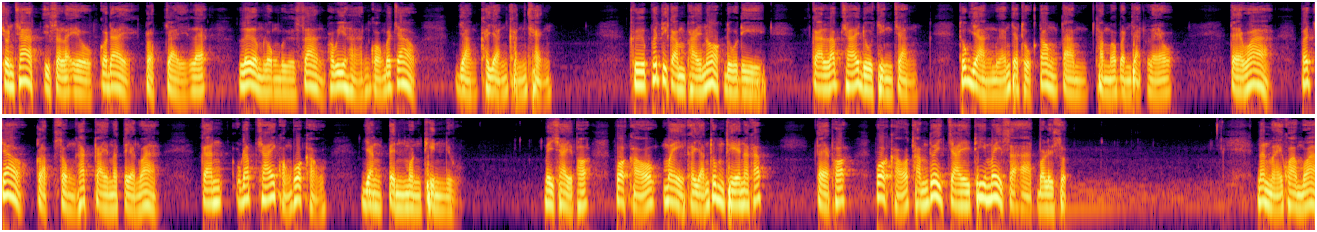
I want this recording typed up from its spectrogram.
ชนชาติอิสราเอลก็ได้กลับใจและเริ่มลงมือสร้างพระวิหารของพระเจ้าอย่างขยันขันแข็ง คือพฤติกรรมภายนอกดูดี การรับใช้ดูจริงจัง ทุกอย่างเหมือนจะถูกต้องตามธรรมบัญญัติแล้ว แต่ว่าพระเจ้ากลับส่งฮักไกมาเตือนว่า การรับใช้ของพวกเขายังเป็นมนทินอยู่ ไม่ใช่เพราะพวกเขาไม่ขยันทุ่มเทนะครับ แต่เพราะพวกเขาทำด้วยใจที่ไม่สะอาดบริสุทธิ์ นั่นหมายความว่า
